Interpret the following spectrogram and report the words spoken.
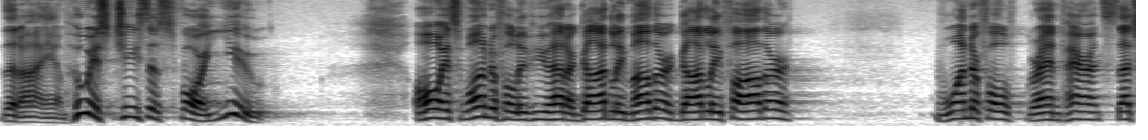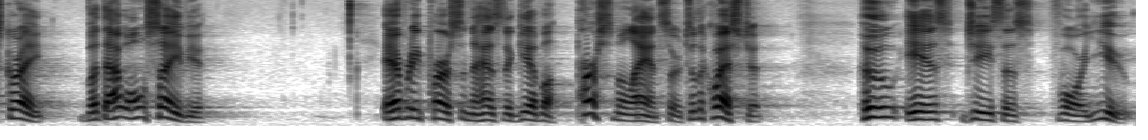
that I am? Who is Jesus for you? Oh, it's wonderful if you had a godly mother, godly father, wonderful grandparents. That's great, but that won't save you. Every person has to give a personal answer to the question Who is Jesus for you?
